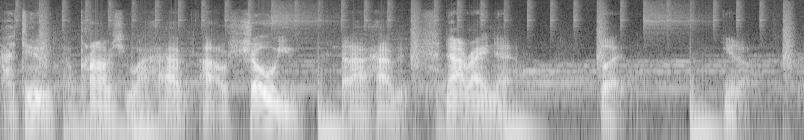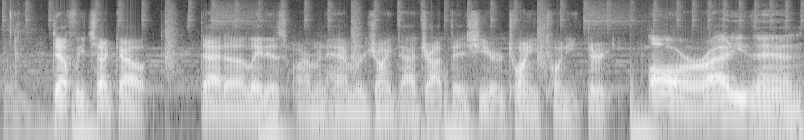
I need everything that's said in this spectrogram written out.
I do. I promise you I have it. I'll show you that I have it. Not right now, but you know, definitely check out that uh, latest Arm & Hammer joint that dropped this year, 2023. Alrighty then.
